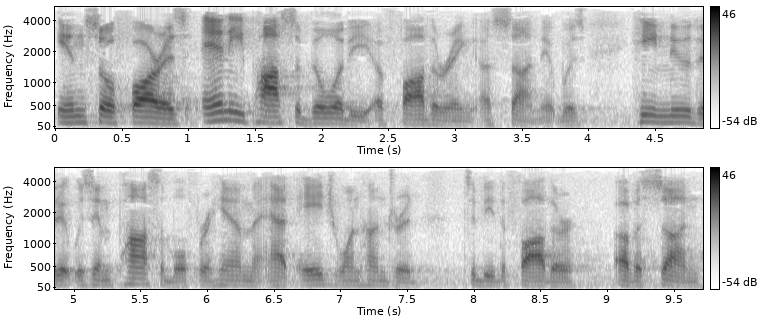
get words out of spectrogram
insofar as any possibility of fathering a son. It was, he knew that it was impossible for him at age 100 to be the father of a son.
